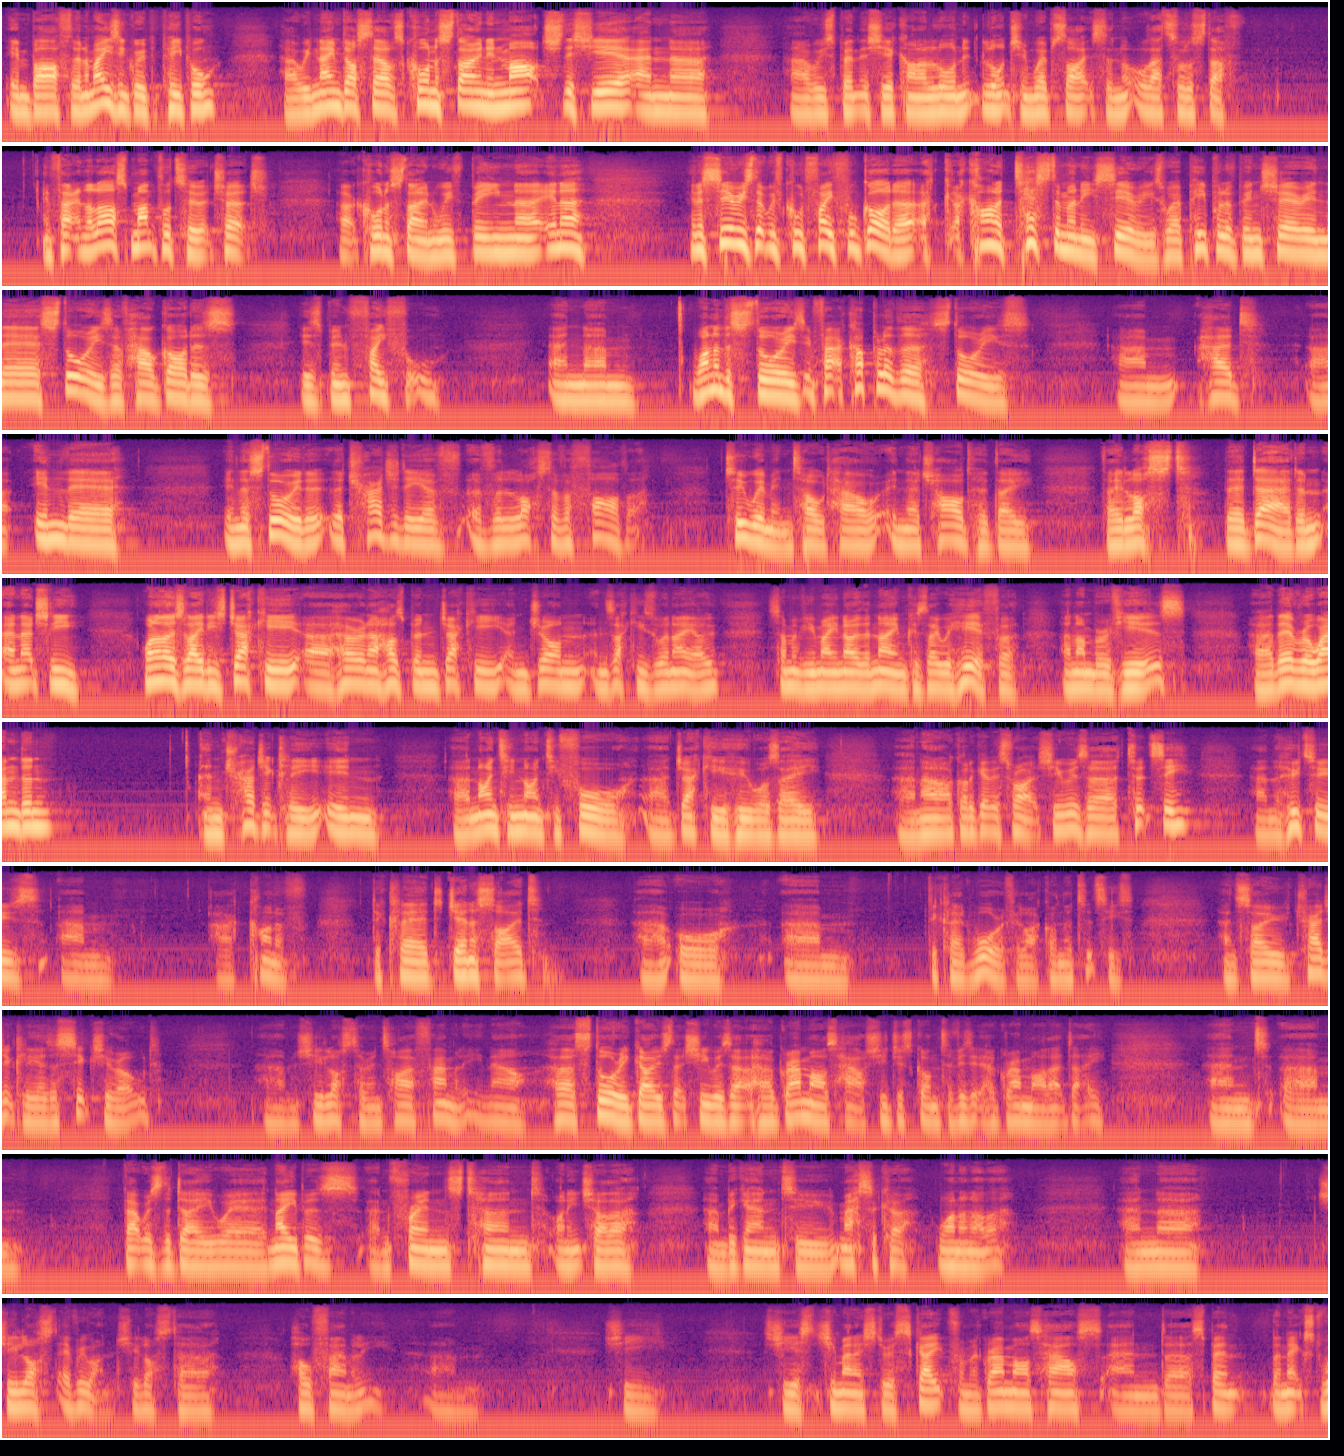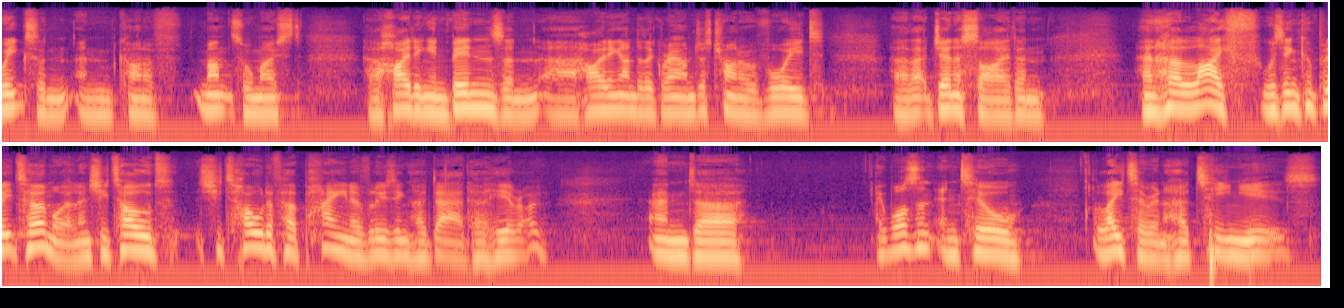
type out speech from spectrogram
in Bath with an amazing group of people. Uh, we named ourselves Cornerstone in March this year and uh, uh, we spent this year kind of launching websites and all that sort of stuff. In fact, in the last month or two at church, at Cornerstone, we've been uh, in a in a series that we've called Faithful God, a, a, kind of testimony series where people have been sharing their stories of how God has, has been faithful. And um, one of the stories, in fact, a couple of the stories um, had uh, in their in the story the, the tragedy of, of the loss of a father. Two women told how in their childhood they they lost their dad, and, and actually one of those ladies, Jackie, uh, her and her husband, Jackie and John and Zaki Zwaneo, some of you may know the name because they were here for a number of years. Uh, they're Rwandan, and tragically in uh, 1994, uh, Jackie, who was a, uh, now I've got to get this right, she was a Tutsi, and the Hutus um, kind of declared genocide uh, or um, declared war, if you like, on the Tutsis. And so, tragically, as a six year old, um, she lost her entire family. Now, her story goes that she was at her grandma's house. She'd just gone to visit her grandma that day. And um, that was the day where neighbours and friends turned on each other and began to massacre one another. And uh, she lost everyone. She lost her whole family. Um, she she, she managed to escape from her grandma's house and uh, spent the next weeks and, and kind of months almost uh, hiding in bins and uh, hiding under the ground, just trying to avoid uh, that genocide. And, and her life was in complete turmoil. And she told, she told of her pain of losing her dad, her hero. And uh, it wasn't until later in her teen years,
